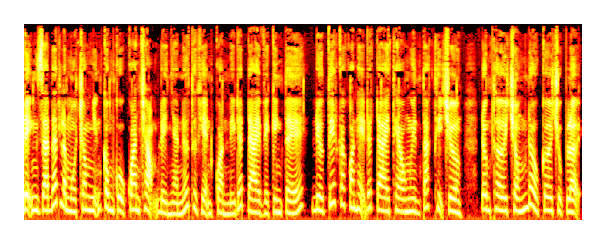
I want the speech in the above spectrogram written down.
định giá đất là một trong những công cụ quan trọng để nhà nước thực hiện quản lý đất đai về kinh tế, điều tiết các quan hệ đất đai theo nguyên tắc thị trường, đồng thời chống đầu cơ trục lợi.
